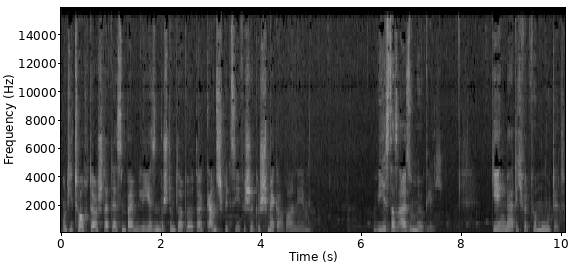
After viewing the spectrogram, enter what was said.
und die Tochter stattdessen beim Lesen bestimmter Wörter ganz spezifische Geschmäcker wahrnehmen. Wie ist das also möglich? Gegenwärtig wird vermutet,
